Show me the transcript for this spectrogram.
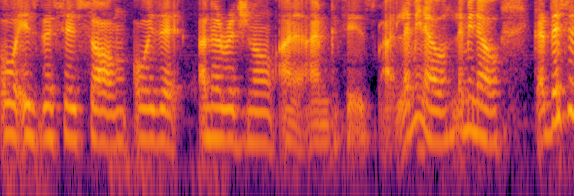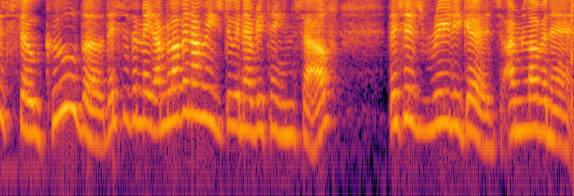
or is this his song or is it an original? I I'm confused. Let me know. Let me know. This is so cool though. This is amazing. I'm loving how he's doing everything himself. This is really good. I'm loving it.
